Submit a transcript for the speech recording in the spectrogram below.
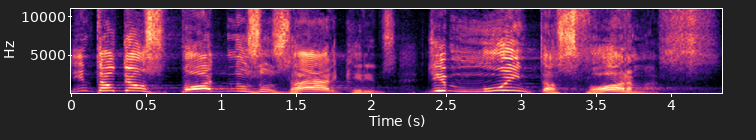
Então Deus pode nos usar, queridos, de muitas formas,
